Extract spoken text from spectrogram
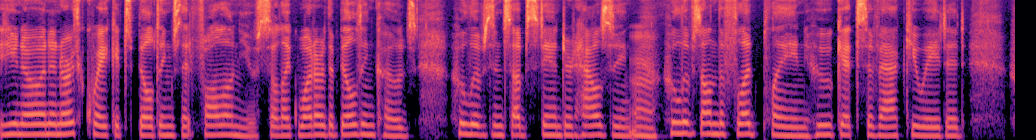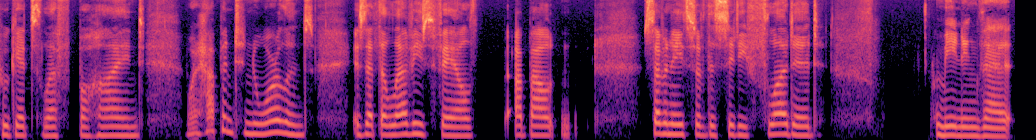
you know, in an earthquake, it's buildings that fall on you. So, like, what are the building codes? Who lives in substandard housing? Mm. Who lives on the floodplain? Who gets evacuated? Who gets left behind? What happened to New Orleans is that the levees failed. About seven eighths of the city flooded, meaning that,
